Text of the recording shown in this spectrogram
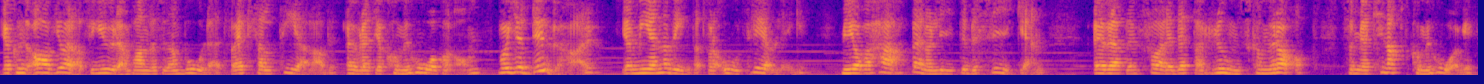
Jag kunde avgöra att figuren på andra sidan bordet var exalterad över att jag kom ihåg honom. Vad gör du här? Jag menade inte att vara otrevlig, men jag var häpen och lite besviken över att en före detta rumskamrat som jag knappt kom ihåg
